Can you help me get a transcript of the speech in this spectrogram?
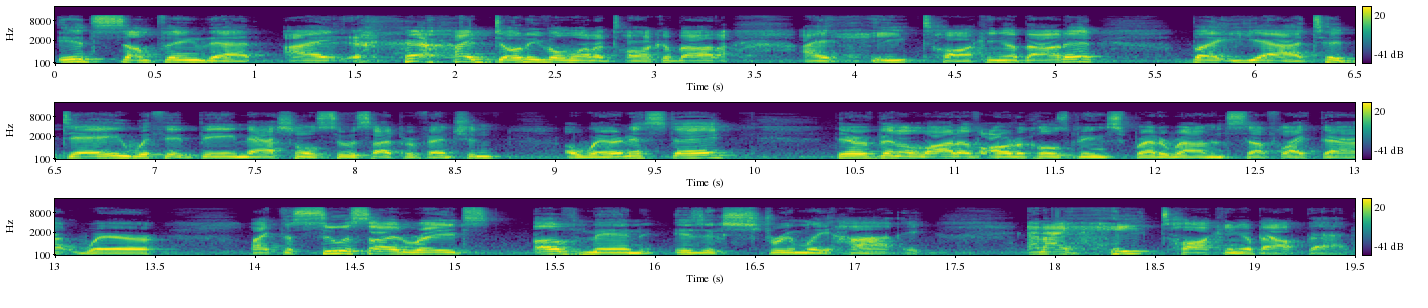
it's something that I, I don't even wanna talk about. I hate talking about it. But yeah, today with it being National Suicide Prevention Awareness Day, there have been a lot of articles being spread around and stuff like that where like the suicide rates of men is extremely high. And I hate talking about that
